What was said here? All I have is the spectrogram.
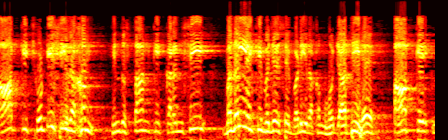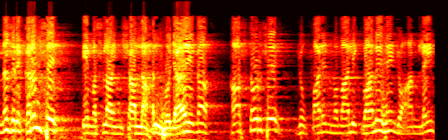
آپ کی چھوٹی سی رقم ہندوستان کی کرنسی بدلنے کی وجہ سے بڑی رقم ہو جاتی ہے۔ آپ کے نظر کرم سے یہ مسئلہ انشاءاللہ حل ہو جائے گا۔ خاص طور سے جو فارن ممالک والے ہیں جو آن لائن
